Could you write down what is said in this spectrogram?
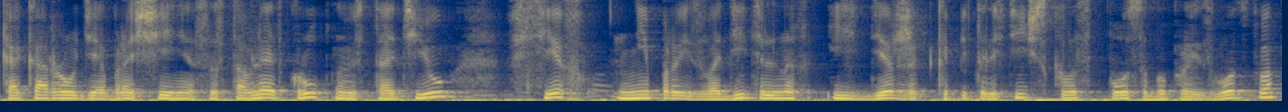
как орудие обращения, составляет крупную статью всех непроизводительных издержек капиталистического способа производства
